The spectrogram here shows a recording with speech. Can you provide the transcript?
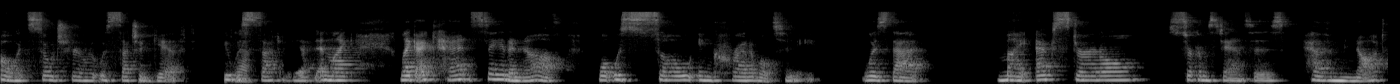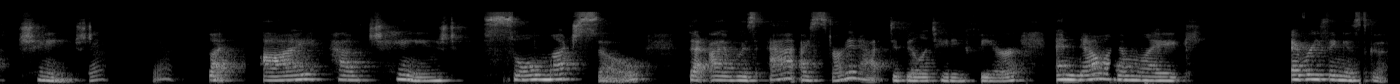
Oh, it's so true. It was such a gift. It was yeah. such a gift. And like, like I can't say it enough. What was so incredible to me was that my external circumstances have not changed. Yeah. Yeah. But I have changed so much so that I was at, I started at debilitating fear. And now I'm like, everything is good.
